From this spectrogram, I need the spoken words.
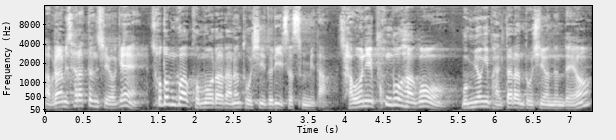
아브라함이 살았던 지역에 소돔과 고모라라는 도시들이 있었습니다. 자원이 풍부하고 문명이 발달한 도시였는데요.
